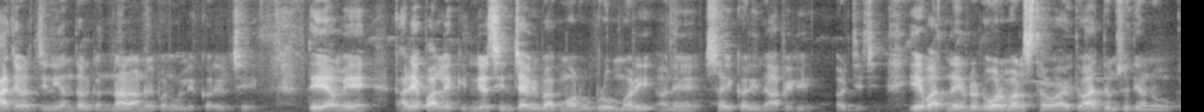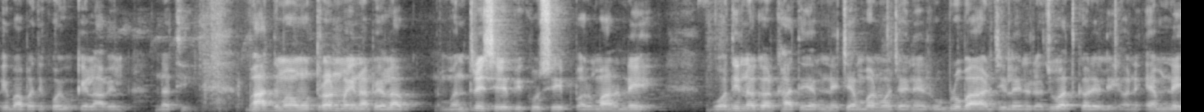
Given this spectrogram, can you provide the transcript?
આ જ અરજીની અંદર ગન્નારાનો પણ ઉલ્લેખ કરેલ છે. તે અમે કાર્યપાલક ઇન્ડિયન સિંચાઈ વિભાગમાં રૂબરૂ મળી અને સહી કરીને આપેલી અરજી છે. એ વાતને એમને દોઢ વર્ષ થવા આવ્યું તો આજ દિન સુધી આનું એ બાબતે કોઈ ઉકેલ આવેલ નથી. બાદમાં હું ત્રણ મહિના પહેલાં મંત્રી શ્રી ભીખુસિંહ પરમારને ગોધીનગર ખાતે એમની ચેમ્બરમાં જઈને રૂબરૂ બા અરજી લઈને રજૂઆત કરેલી અને એમને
